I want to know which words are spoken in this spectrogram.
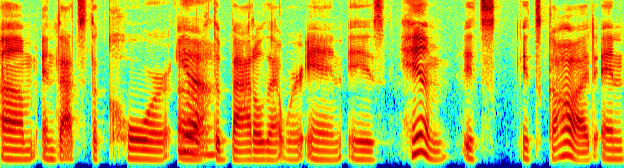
Um, and that's the core of Yeah. the battle that we're in is him. It's it's god and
